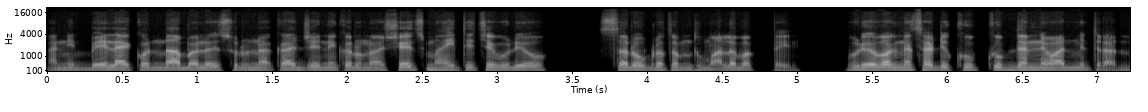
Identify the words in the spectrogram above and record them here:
आणि बेल आयकॉन दाबायला विसरू नका. जेणेकरून असेच माहितीचे व्हिडिओ सर्वप्रथम तुम्हाला बघता येईल. व्हिडिओ बघण्यासाठी खूप खूप धन्यवाद मित्रांनो.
